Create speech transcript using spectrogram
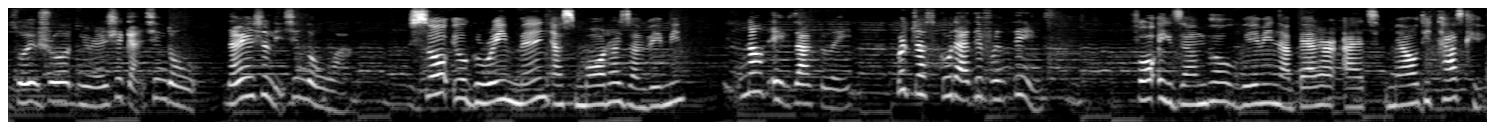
所以说，女人是感性动物，男人是理性动物啊。 So you agree men are smarter than women? Not exactly. We're just good at different things. For example, women are better at multitasking.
